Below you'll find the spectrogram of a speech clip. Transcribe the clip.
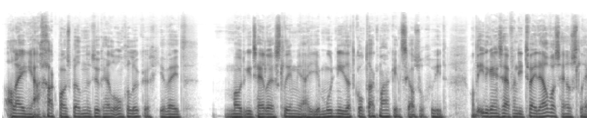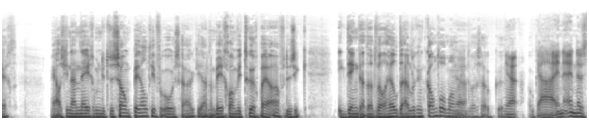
Alleen ja, Gakpo speelde natuurlijk heel ongelukkig. Je weet, Modric heel erg slim. Ja, je moet niet dat contact maken in het strafschopgebied. Want iedereen zei van die tweede helft was heel slecht. Maar ja, als je na negen minuten zo'n penalty veroorzaakt... Ja, dan ben je gewoon weer terug bij af. Dus ik, ik denk dat dat wel heel duidelijk een kantelmoment Ja. was ook. eh. Ja. Ja, en, en er,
